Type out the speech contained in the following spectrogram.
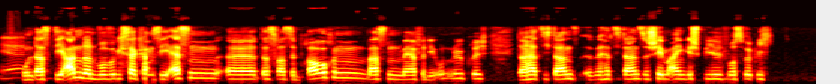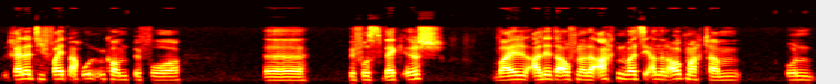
Ja, Und dass die anderen, wo wirklich gesagt haben, sie essen äh, das, was sie brauchen, lassen mehr für die unten übrig, dann hat sich dann, äh, hat sich dann ein System eingespielt, wo es wirklich relativ weit nach unten kommt, bevor äh, bevor es weg ist, weil alle da aufeinander achten, weil es die anderen auch gemacht haben und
